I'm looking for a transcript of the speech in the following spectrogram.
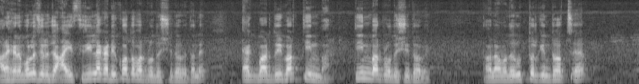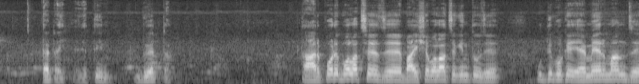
আর এখানে বলেছিল যে আই থ্রি লেখাটি কতবার প্রদর্শিত হবে? তাহলে একবার, দুইবার, তিনবার। তিনবার প্রদর্শিত হবে। তাহলে আমাদের উত্তর কিন্তু হচ্ছে এটাই, এই যে তিন দুয়েরটা তারপরে বলা আছে যে, বাইশে বলা আছে কিন্তু যে, উদ্দীপকে এম এর মান যে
